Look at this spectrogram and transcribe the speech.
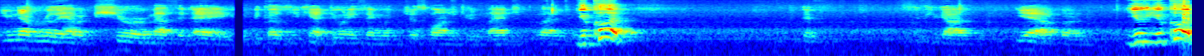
you never really have a pure method A because you can't do anything with just longitude and latitude. You could, If, if you got, yeah, but you you could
